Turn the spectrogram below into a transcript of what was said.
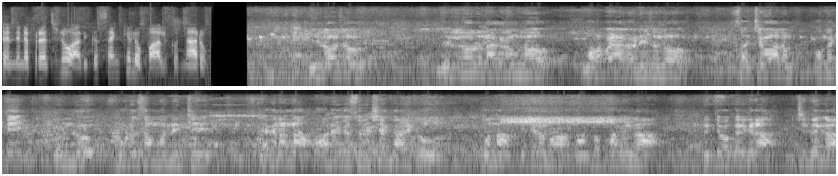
చెందిన ప్రజలు అధిక సంఖ్యలో పాల్గొన్నారు. ఈరోజు నెల్లూరు నగరంలో నలభై ఆరో డివిజన్లో సచివాలయం ఒకటి రెండు మూడుకు సంబంధించి జగనన్న ఆరోగ్య సురక్ష కార్యక్రమం మొన్న పెట్టిన దాంట్లో భాగంగా ప్రతి ఒక్కరికి కూడా ఉచితంగా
